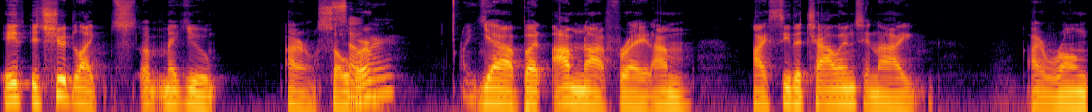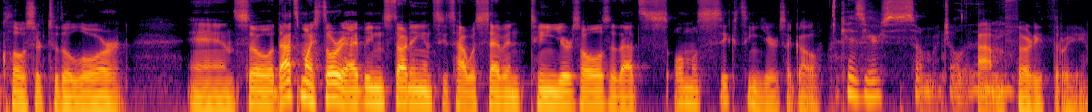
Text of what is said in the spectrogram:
It it should like uh, make you I don't know, sober. sober. Yeah, but I'm not afraid. I'm I see the challenge and I I run closer to the Lord. And so that's my story. I've been studying since I was 17 years old, so that's almost 16 years ago. Because you're so much older than I'm me. 33.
